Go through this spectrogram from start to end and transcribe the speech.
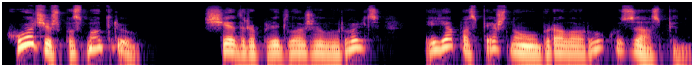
«Хочешь, посмотрю?» — щедро предложил Рольц, и я поспешно убрала руку за спину.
